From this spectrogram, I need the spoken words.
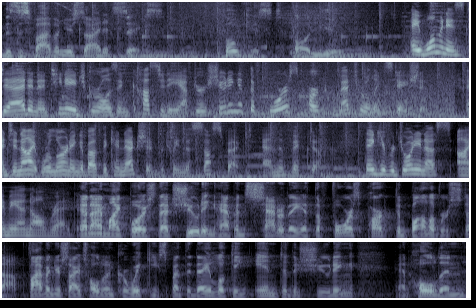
This is 5 on your side at 6. Focused on you. A woman is dead and a teenage girl is in custody after a shooting at the Forest Park Metrolink station. And tonight we're learning about the connection between the suspect and the victim. Thank you for joining us. I'm Ann Allred. And I'm Mike Bush. That shooting happened Saturday at the Forest Park DeBaliviere stop. Five on your side's Holden Kurwicki spent the day looking into the shooting. And Holden,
